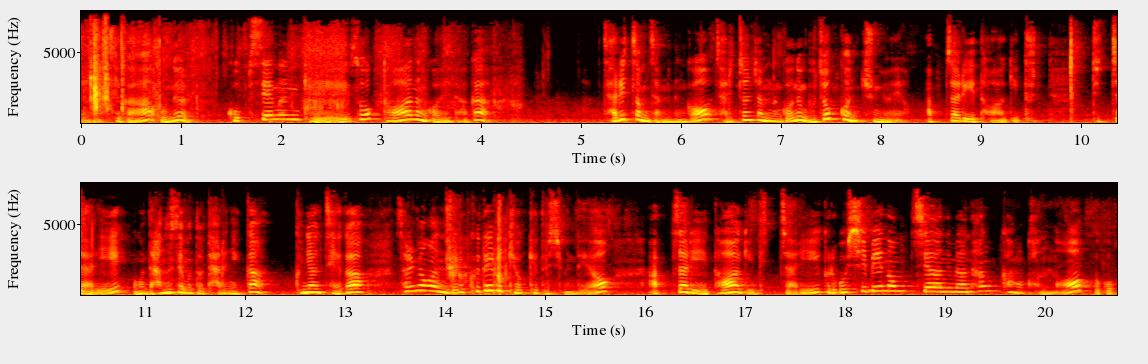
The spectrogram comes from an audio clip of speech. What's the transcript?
네, 제가 오늘 곱셈은 계속 더하는 거에다가 자리점 잡는 거 자리점 잡는 거는 무조건 중요해요 앞자리 더하기 두, 뒷자리 이건 나눗셈은 또 다르니까 그냥 제가 설명하는 대로 그대로 기억해 두시면 돼요 앞자리 더하기 뒷자리 그리고 10이 넘지 않으면 한 칸 건너 이거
